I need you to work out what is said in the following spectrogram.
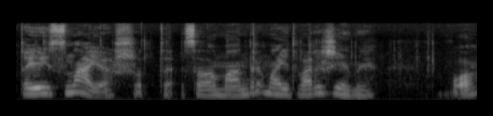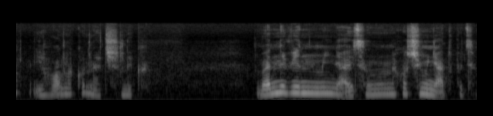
то і знає, що саламандра має два режими. Во, його наконечник. У мене він міняється, але не хочу міняти потім.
